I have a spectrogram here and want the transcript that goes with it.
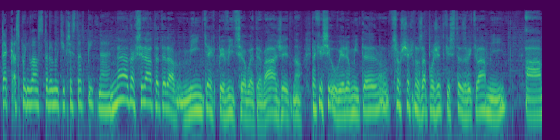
tak aspoň vás to donutí přestat pít, ne? Ne, tak si dáte teda míň těch piví, si ho budete vážit, no. Taky si uvědomíte, co všechno za požitky jste zvyklá mít a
